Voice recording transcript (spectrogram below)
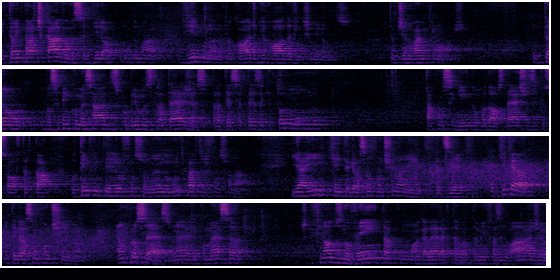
Então é impraticável você vira, muda uma vírgula no teu código e roda 20 minutos. Teu dia não vai muito longe. Então você tem que começar a descobrir umas estratégias para ter certeza que todo mundo está conseguindo rodar os testes e que o software está o tempo inteiro funcionando muito perto de funcionar. E aí que a integração contínua entra. Quer dizer, o que é a integração contínua? É um processo, né? Ele começa, acho que no final dos 90, com a galera que estava também fazendo Agile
